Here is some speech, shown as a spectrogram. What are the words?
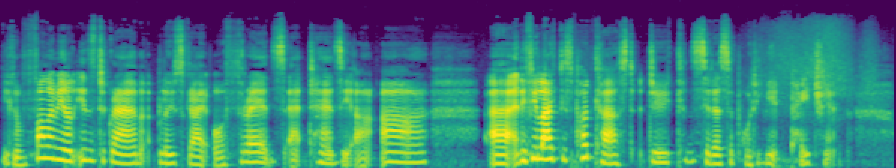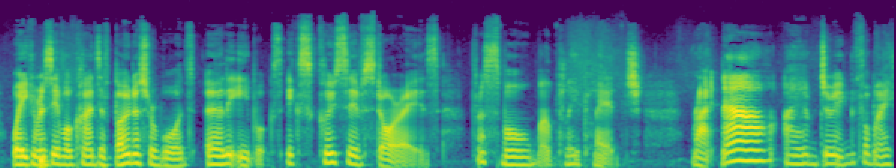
You can follow me on Instagram, Bluesky, or Threads at TansyRR. Uh, and if you like this podcast, do consider supporting me at Patreon, where you can receive all kinds of bonus rewards, early ebooks, exclusive stories for a small monthly pledge. Right now, I am doing for my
